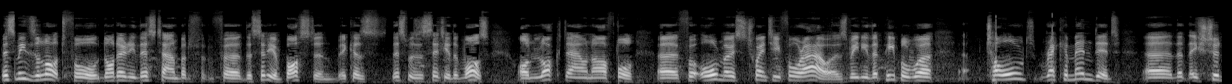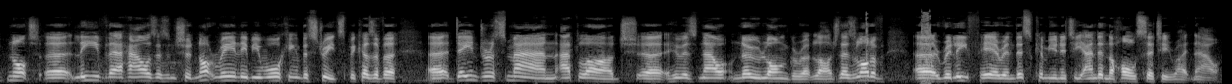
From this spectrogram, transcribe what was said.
This means a lot for not only this town, but for, for the city of Boston, because this was a city that was on lockdown after all uh, for almost 24 hours, meaning that people were told, recommended uh, that they should not uh, leave their houses and should not really be walking the streets because of a, a dangerous man at large uh, who is now no longer at large. There's a lot of uh, relief here in this community and in the whole city right now.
